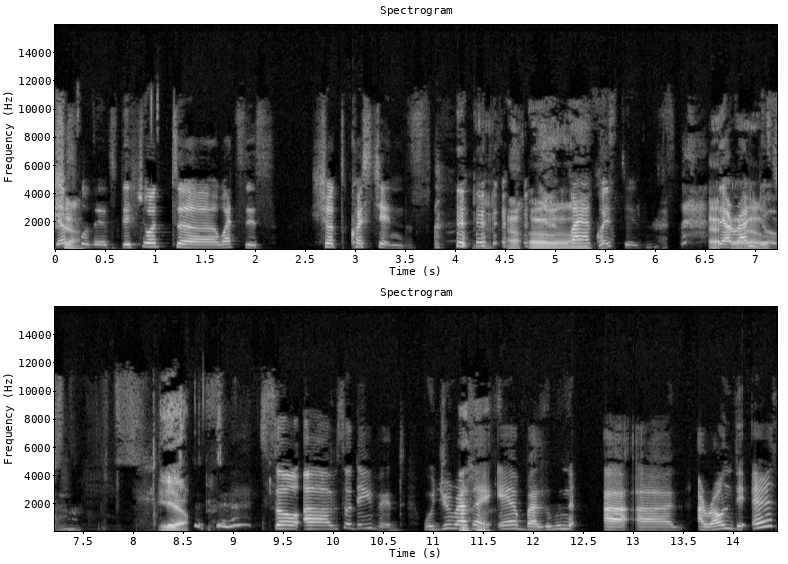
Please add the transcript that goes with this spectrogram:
just sure. for the the short. Uh, what's this? Short questions. Fire questions. They're random. Yeah. So, um, so David, would you rather an air balloon uh, uh, around the Earth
